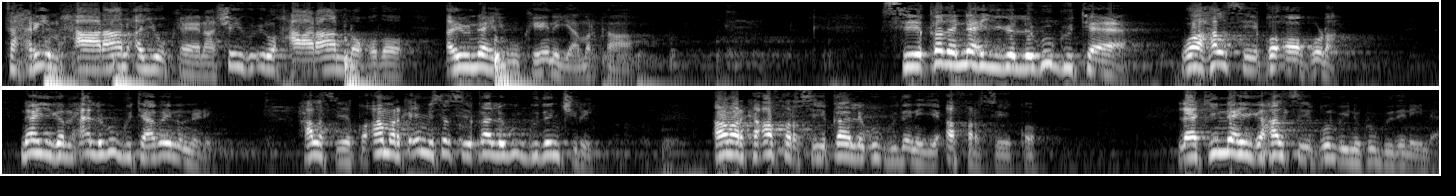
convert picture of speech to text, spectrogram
taxriim xaaraan ayuu keenaa. Shaygu inuu xaaraan noqdo ayuu nahyigu keenayaa markaa. Siiqada nahyiga lagu gutaa waa hal siiqo oo qura. Nahyiga maxaa lagu gutaa baynu nidhi? Hal siiqo. Amarka imise siiqaa lagu gudan jiray? Amarka afar siiqaa lagu gudanayay afar siiqo. Laakiin nahyiga hal siiquun baynu ku gudanaynaa.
